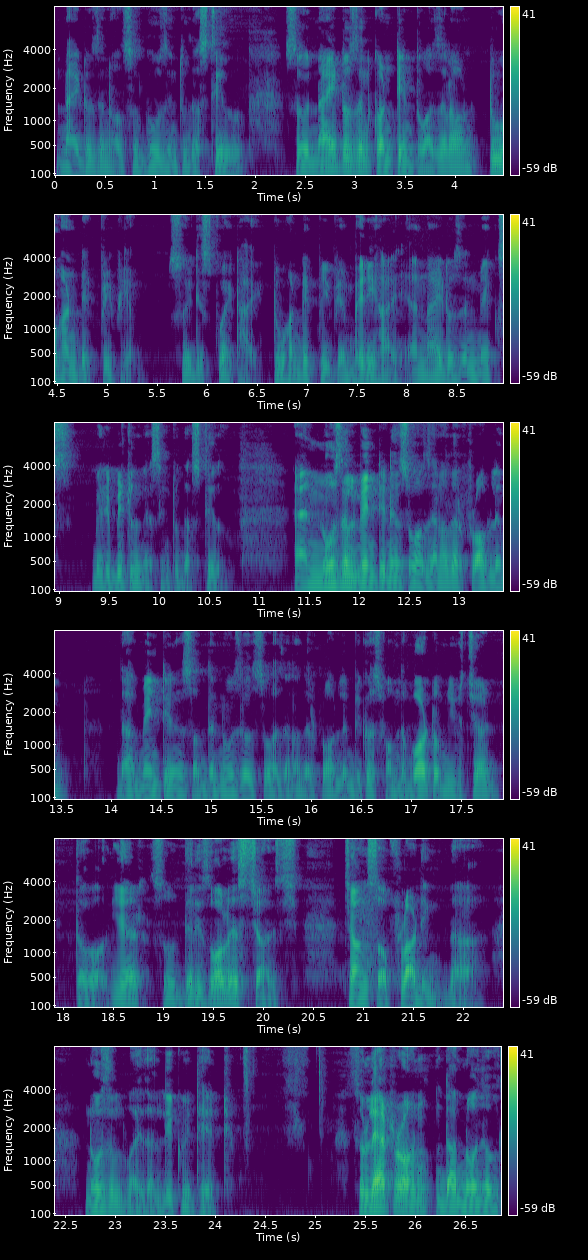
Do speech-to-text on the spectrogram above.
nitrogen also goes into the steel. So, nitrogen content was around 200 ppm. So, it is quite high 200 ppm very high and nitrogen makes very brittleness into the steel. And nozzle maintenance was another problem. The maintenance of the nozzles was another problem because from the bottom you charge the air. So, there is always chance, chance of flooding the nozzle by the liquid head. So, later on the nozzle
